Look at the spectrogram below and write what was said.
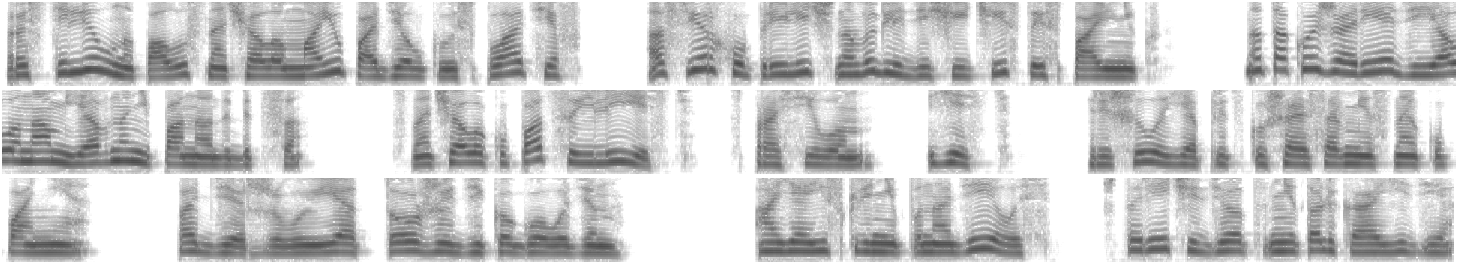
Расстелил на полу сначала мою поделку из платьев, а сверху прилично выглядящий чистый спальник. На такой жаре одеяло нам явно не понадобится. «Сначала купаться или есть?» — спросил он. «Есть», — решила я, предвкушая совместное купание. «Поддерживаю, я тоже дико голоден». А я искренне понадеялась, что речь идет не только о еде,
